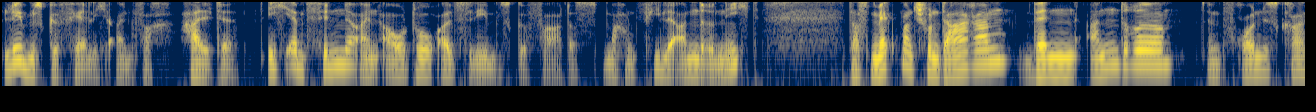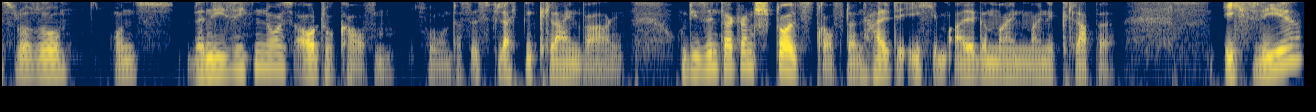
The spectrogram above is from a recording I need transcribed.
lebensgefährlich einfach halte. Ich empfinde ein Auto als Lebensgefahr. Das machen viele andere nicht. Das merkt man schon daran, wenn andere im Freundeskreis oder so uns, wenn die sich ein neues Auto kaufen. So, und das ist vielleicht ein Kleinwagen. Und die sind da ganz stolz drauf. Dann halte ich im Allgemeinen meine Klappe. Ich sehe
